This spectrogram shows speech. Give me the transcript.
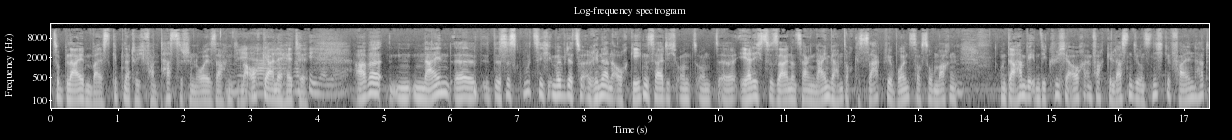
zu bleiben, weil es gibt natürlich fantastische neue Sachen, die ja. man auch gerne hätte. Ja, ja. Aber nein, äh, das ist gut, sich immer wieder zu erinnern, auch gegenseitig und, und äh, ehrlich zu sein und sagen, nein, wir haben doch gesagt, wir wollen es doch so machen. Mhm. Und da haben wir eben die Küche auch einfach gelassen, die uns nicht gefallen hat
